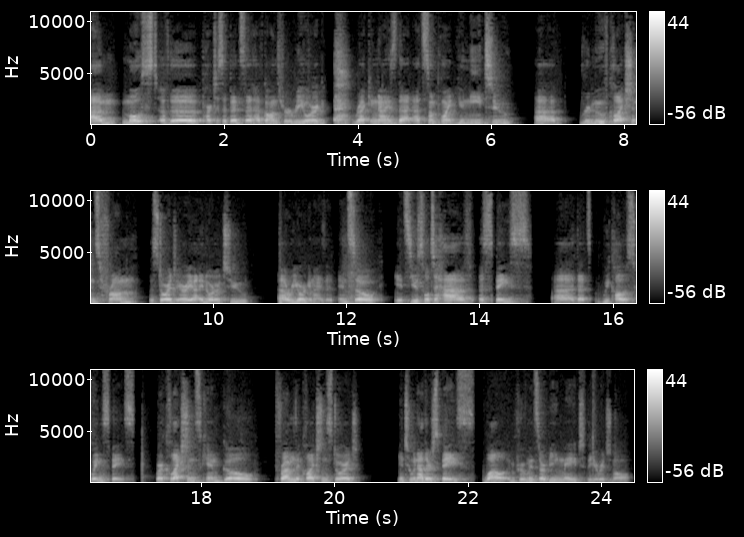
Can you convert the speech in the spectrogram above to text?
um, most of the participants that have gone through reorg recognize that at some point you need to uh, remove collections from the storage area in order to uh, reorganize it. And so it's useful to have a space uh, that we call a swing space, where collections can go from the collection storage into another space while improvements are being made to the original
